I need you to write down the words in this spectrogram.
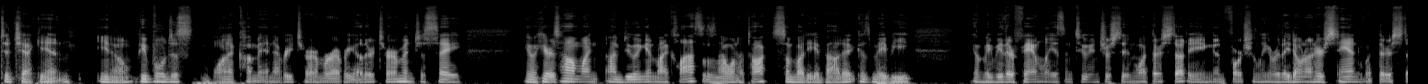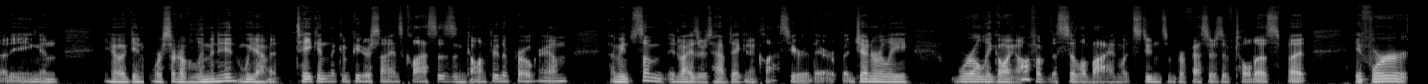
to check in. You know, people just want to come in every term or every other term and just say, you know, here's how I'm, I'm doing in my classes, and I want to talk to somebody about it because maybe you know, maybe their family isn't too interested in what they're studying, unfortunately, or they don't understand what they're studying. And, you know, again, we're sort of limited. We haven't taken the computer science classes and gone through the program. I mean, some advisors have taken a class here or there, but generally, we're only going off of the syllabi and what students and professors have told us. But if we're,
